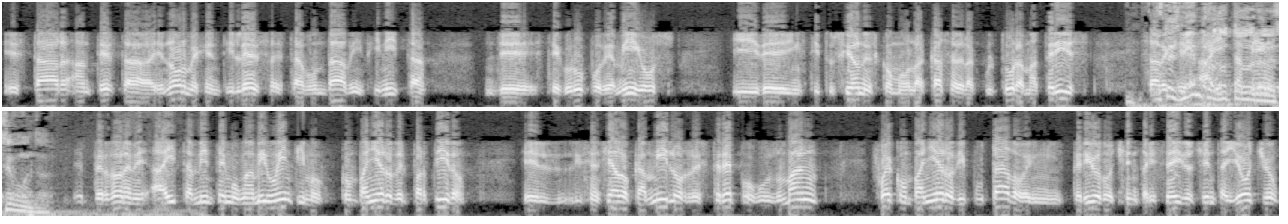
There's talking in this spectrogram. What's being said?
estar ante esta enorme gentileza, esta bondad infinita de este grupo de amigos y de instituciones como la Casa de la Cultura Matriz. ¿Sabe ¿Usted es miembro, doctor segundo? eh, perdóneme, ahí también tengo un amigo íntimo, compañero del partido, el licenciado Camilo Restrepo Guzmán, fue compañero diputado en el periodo 86-88,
